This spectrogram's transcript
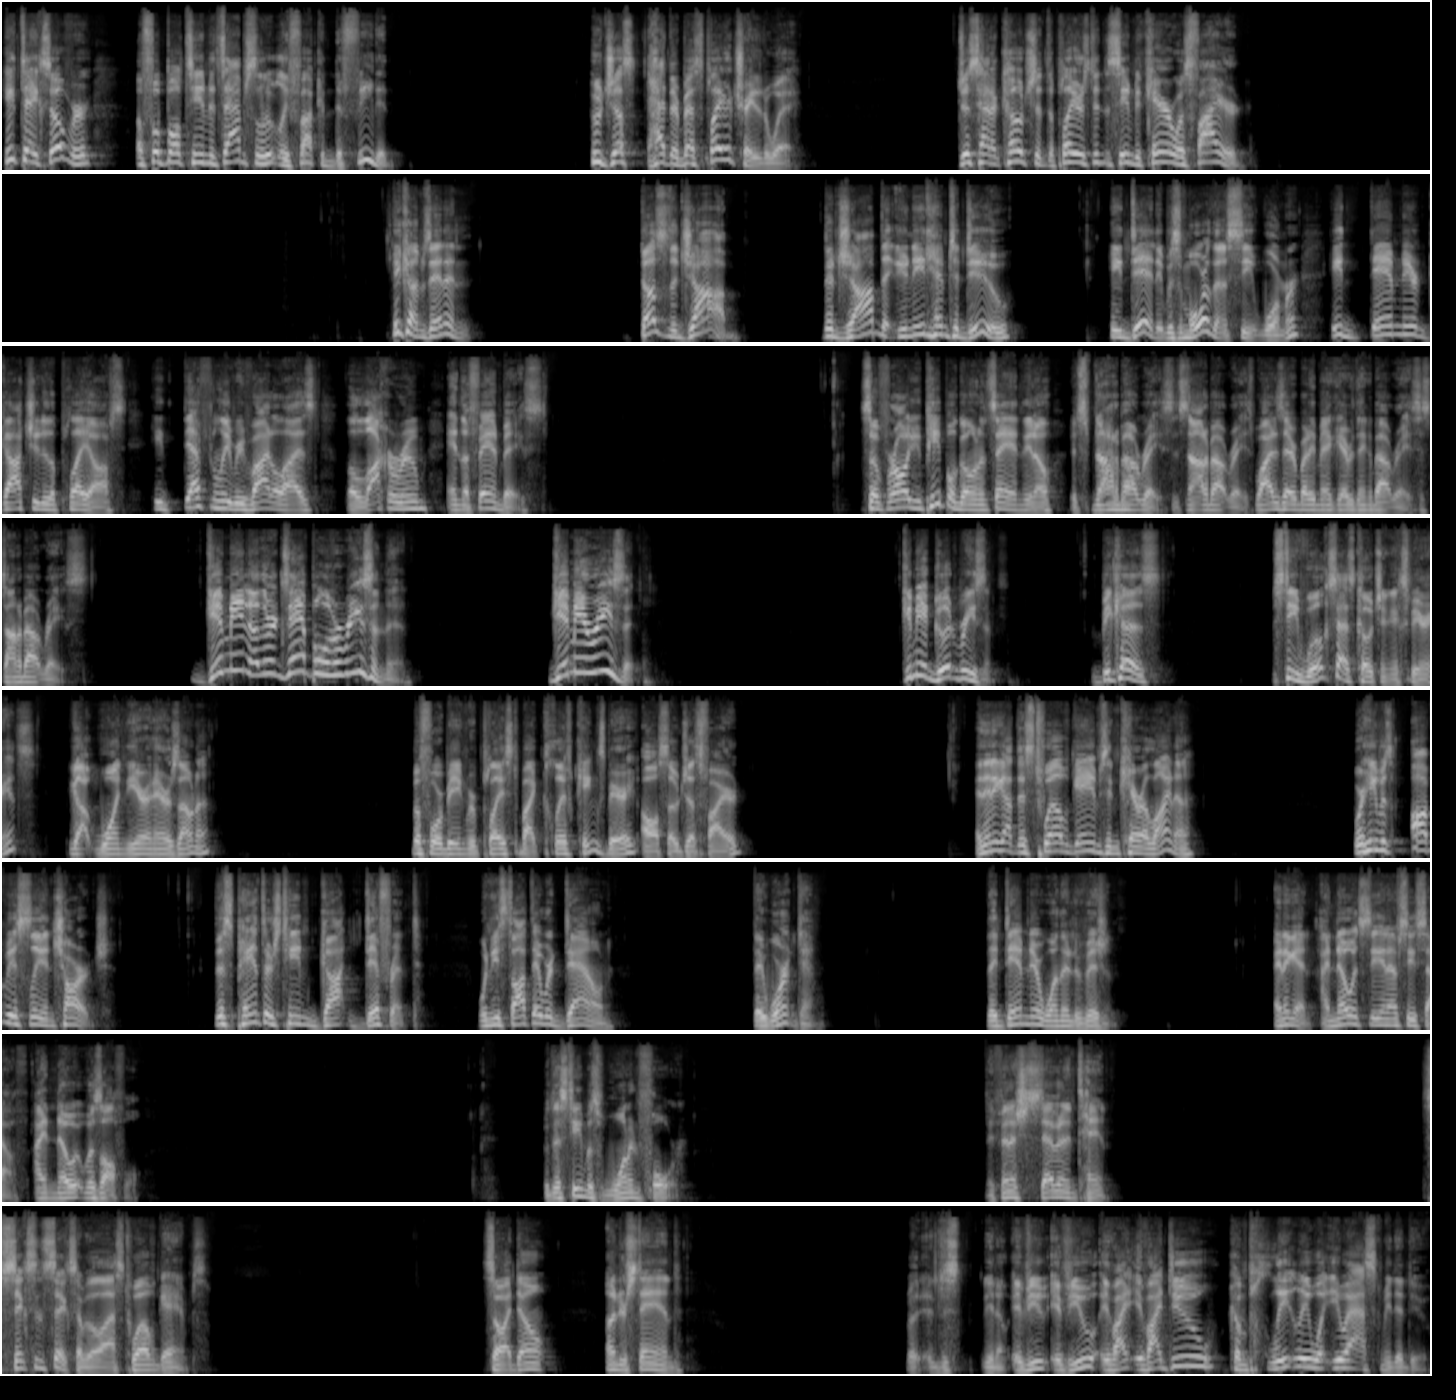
He takes over a football team that's absolutely fucking defeated, who just had their best player traded away, just had a coach that the players didn't seem to care was fired. He comes in and does the job. The job that you need him to do, he did. It was more than a seat warmer. He damn near got you to the playoffs he definitely revitalized the locker room and the fan base. So for all you people going and saying, you know, it's not about race. It's not about race. Why does everybody make everything about race? It's not about race. Give me another example of a reason then. Give me a reason. Give me a good reason. Because Steve Wilks has coaching experience. He got one year in Arizona before being replaced by Cliff Kingsbury, also just fired. And then he got this 12 games in Carolina where he was obviously in charge. This Panthers team got different. When you thought they were down, they weren't down. They damn near won their division. And again, I know it's the NFC South. I know it was awful. But this team was one and four. They finished seven and ten. Six and six over the last 12 games. So I don't understand. But just, you know, if you if you if I if I do completely what you ask me to do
